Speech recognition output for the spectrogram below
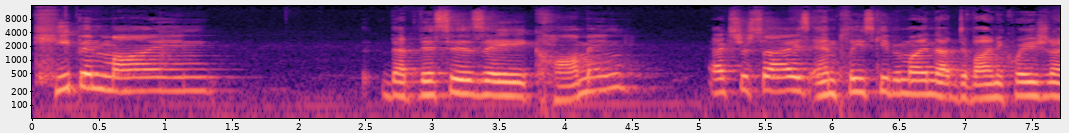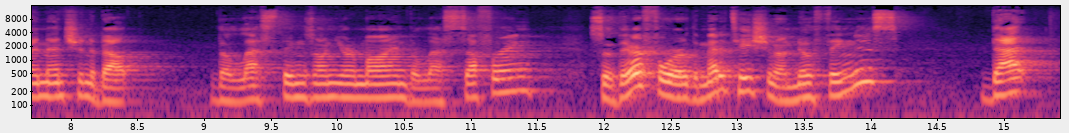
Keep in mind that this is a calming exercise, and please keep in mind that divine equation I mentioned about the less things on your mind, the less suffering. So therefore, the meditation on no thingness, that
